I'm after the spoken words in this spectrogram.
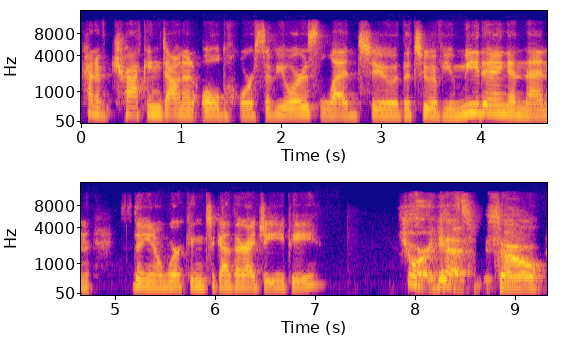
kind of tracking down an old horse of yours led to the two of you meeting and then the, you know working together at GEP? Sure. Yes. So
